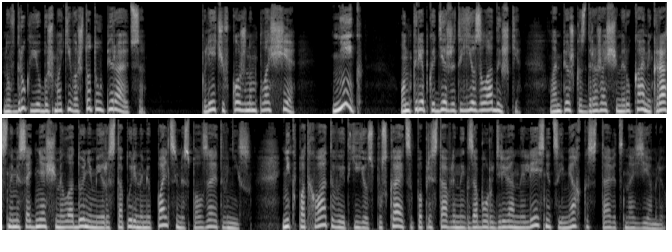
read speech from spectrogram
но вдруг ее башмаки во что-то упираются. Плечи в кожаном плаще. «Ник!» Он крепко держит ее за лодыжки. Лампешка с дрожащими руками, красными соднящими ладонями и растопыренными пальцами сползает вниз. Ник подхватывает ее, спускается по приставленной к забору деревянной лестнице и мягко ставит на землю.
